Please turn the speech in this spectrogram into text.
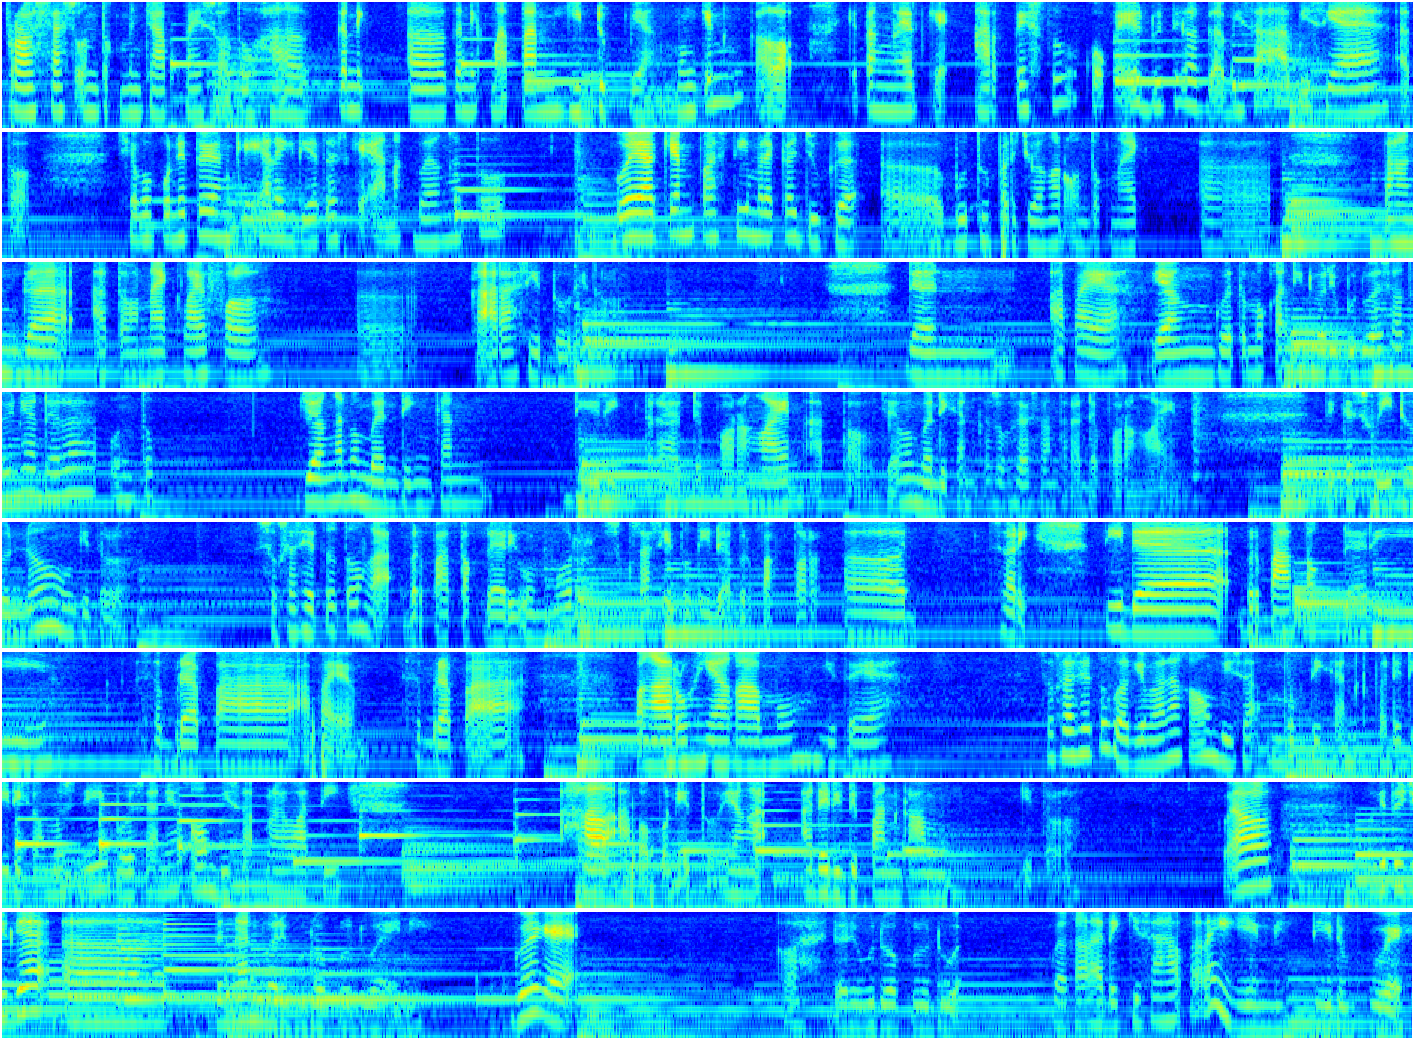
proses untuk mencapai suatu hal kenik uh, kenikmatan hidup yang mungkin kalau kita ngeliat kayak artis tuh kok kayak duitnya gak bisa habis ya? Atau siapa pun itu yang kayak lagi di atas kayak enak banget tuh gue yakin pasti mereka juga uh, butuh perjuangan untuk naik uh, tangga atau naik level uh, ke arah situ gitu loh. Dan apa ya yang gue temukan di 2021 ini adalah untuk jangan membandingkan diri terhadap orang lain atau jangan membandingkan kesuksesan terhadap orang lain. Because we don't know gitu loh sukses itu tuh nggak berpatok dari umur sukses itu tidak berfaktor uh, sorry tidak berpatok dari seberapa apa ya seberapa pengaruhnya kamu gitu ya Sukses itu bagaimana kamu bisa membuktikan kepada diri kamu sendiri bahwasannya kamu bisa melewati hal apa pun itu yang ada di depan kamu gitu loh. Well, begitu juga uh, dengan 2022 ini. Gue kayak wah 2022 bakal ada kisah apa lagi nih di hidup gue.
